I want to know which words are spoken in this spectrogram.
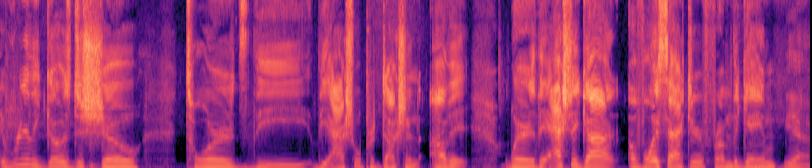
it really goes to show towards the the actual production of it, where they actually got a voice actor from the game. Yeah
